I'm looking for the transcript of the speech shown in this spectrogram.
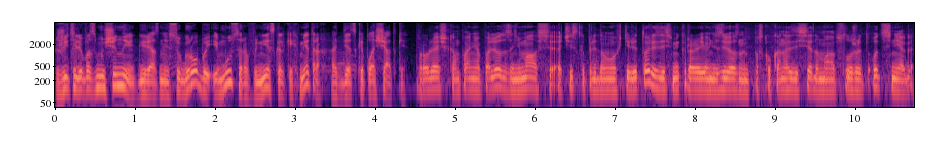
Жители возмущены. Грязные сугробы и мусор в нескольких метрах от детской площадки. Управляющая компания «Полет» занималась очисткой придомовых территорий здесь, в микрорайоне Звездный, поскольку она здесь все дома обслуживает от снега.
